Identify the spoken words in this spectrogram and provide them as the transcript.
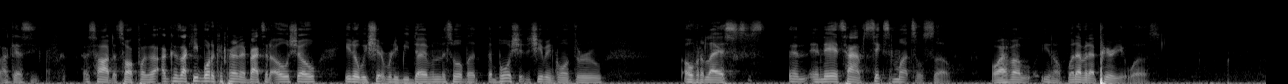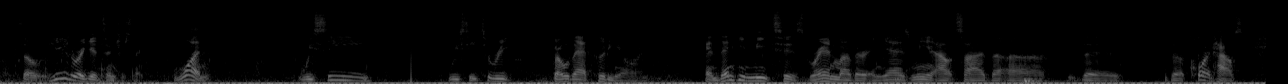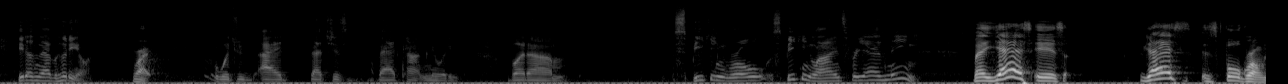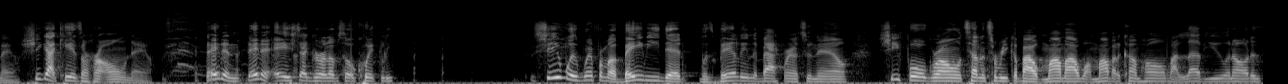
I guess it's hard to talk about because I keep wanting to compare it back to the old show. You know, we shouldn't really be diving into it, but the bullshit that she's been going through over the last in, in their time six months or so, or whatever you know whatever that period was. So here's where it gets interesting. One, we see we see Tariq throw that hoodie on, and then he meets his grandmother and Yasmin outside the uh, the the courthouse. He doesn't have the hoodie on. Right. Which is I that's just bad continuity. But um, speaking role, speaking lines for Yasmin. Man, Yas is Yas is full grown now. She got kids of her own now. They didn't they didn't age that girl up so quickly. She was, went from a baby that was barely in the background to now she full grown, telling Tariq about Mama, I want Mama to come home. I love you and all this.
